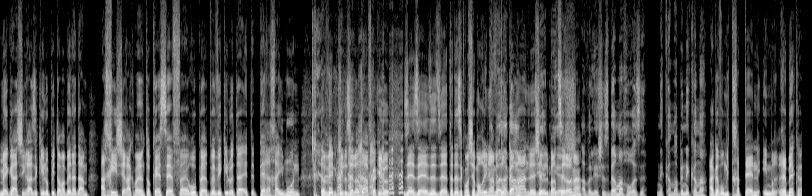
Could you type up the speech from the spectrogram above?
מגה עשירה, זה כאילו פתאום הבן אדם הכי שרק מעניין אותו כסף, אה, רופרט, והביא כאילו את את פרח האימון, אתה מבין? כאילו, זה לא דווקא, כאילו, זה, זה, זה, זה, אתה יודע, זה כמו שמוריניו היה מתורגמן של יש- ברצלונה. אבל יש הסבר מאחורי זה. נקמה בנקמה. אגב, הוא מתחתן עם רבקה,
